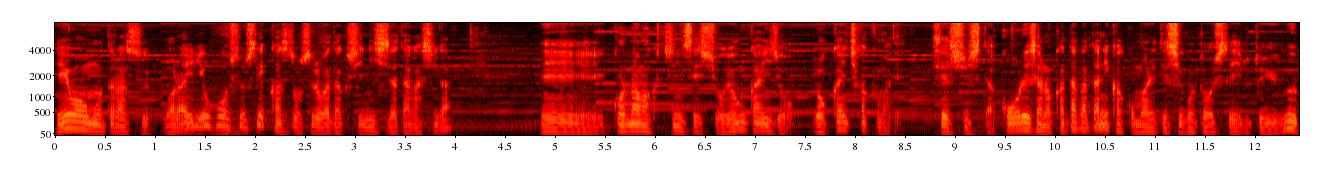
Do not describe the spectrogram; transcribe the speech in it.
平和をもたらす笑い療法士として活動する私、西田隆が、えー、コロナワクチン接種を4回以上、6回近くまで接種した高齢者の方々に囲まれて仕事をしているという、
